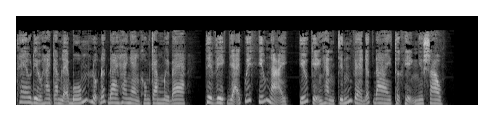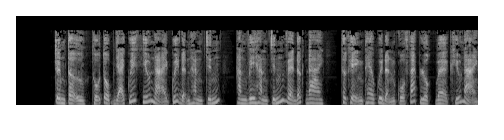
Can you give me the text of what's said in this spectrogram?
Theo Điều 204 Luật Đất đai 2013, thì việc giải quyết khiếu nại, khiếu kiện hành chính về đất đai thực hiện như sau. Trình tự, thủ tục giải quyết khiếu nại quyết định hành chính, hành vi hành chính về đất đai, thực hiện theo quy định của pháp luật về khiếu nại.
